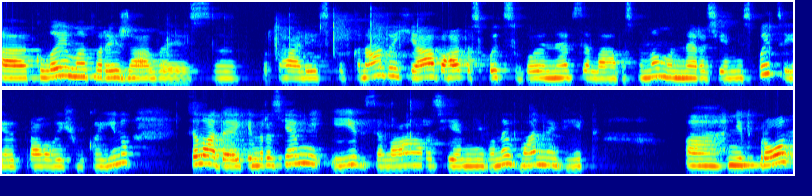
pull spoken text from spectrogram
Е, коли ми переїжджали з Португалії в Канаду, я багато спиць з собою не взяла. В основному нероз'ємні спиці. Я відправила їх в Україну. Взяла деякі нероз'ємні і взяла роз'ємні. Вони в мене від Knit Pro.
